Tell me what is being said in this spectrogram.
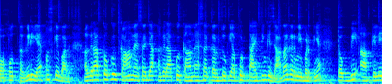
बहुत तगड़ी है। उसके बाद अगर आपका कोई काम ऐसा या अगर आप कोई काम ऐसा करते हो कि आपको टाइपिंग ज़्यादा करनी पड़ती है तो भी आपके लिए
